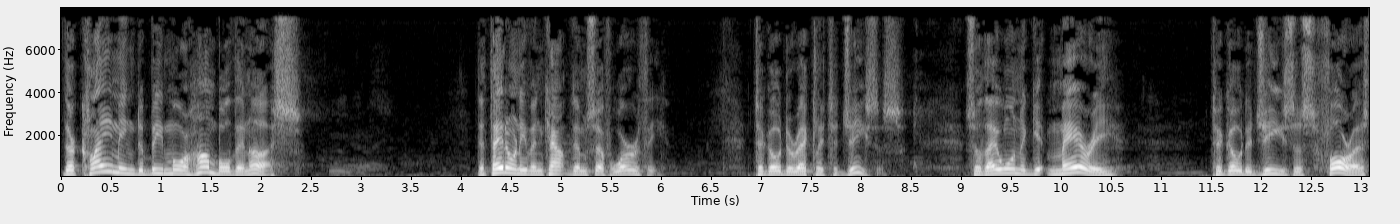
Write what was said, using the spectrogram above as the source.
They're claiming to be more humble than us, that they don't even count themselves worthy to go directly to Jesus. So they want to get Mary to go to Jesus for us,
